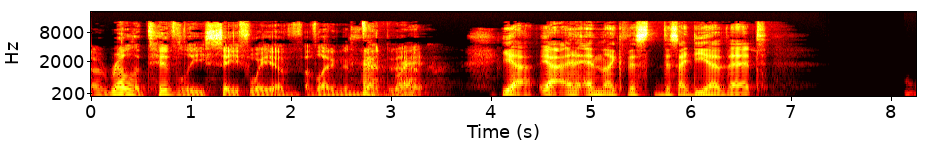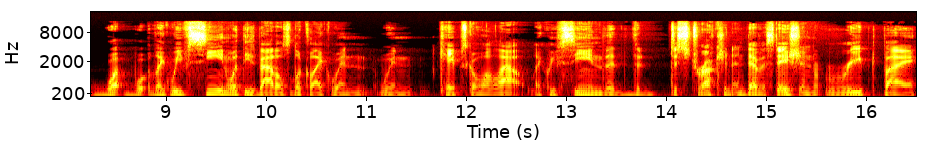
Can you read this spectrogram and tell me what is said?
a relatively safe way of, of letting them vent that. right. Yeah, yeah, and and like this this idea that what, what like we've seen what these battles look like when when capes go all out. Like we've seen the the destruction and devastation reaped by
